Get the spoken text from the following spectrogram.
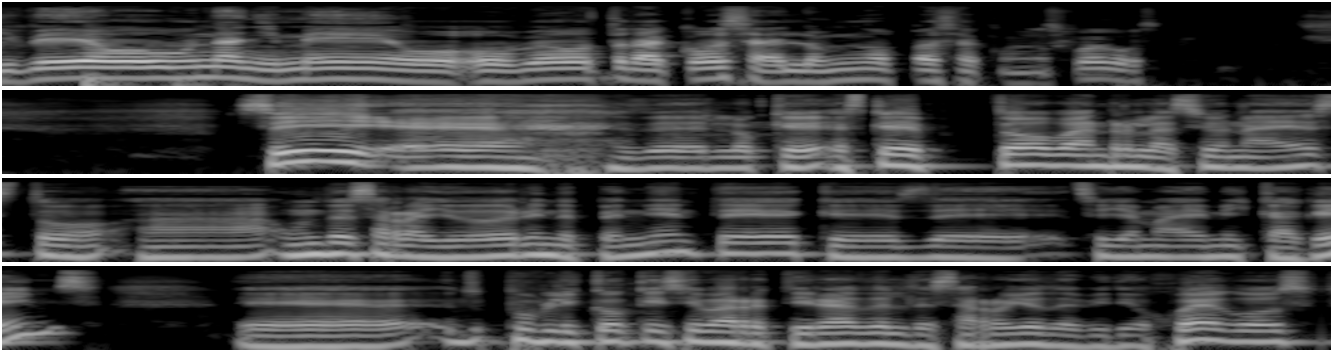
y veo un anime o, veo otra cosa, lo mismo pasa con los juegos. Sí, eh, lo que es que todo va en relación a esto, un desarrollador independiente que es de, se llama Emika Games, eh, publicó que se iba a retirar del desarrollo de videojuegos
